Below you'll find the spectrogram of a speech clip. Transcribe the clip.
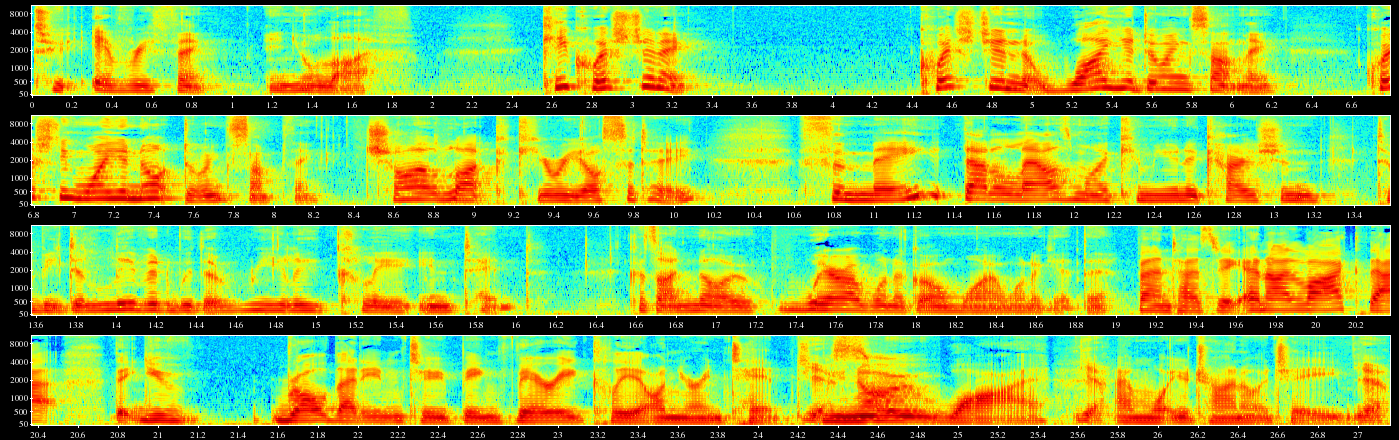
to everything in your life. Keep questioning. Question why you're doing something, questioning why you're not doing something. Childlike curiosity. For me, that allows my communication to be delivered with a really clear intent because I know where I want to go and why I want to get there. Fantastic. And I like that that you've rolled that into being very clear on your intent. Yes. You know why Yeah. and what you're trying to achieve. Yeah.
